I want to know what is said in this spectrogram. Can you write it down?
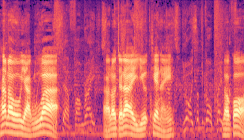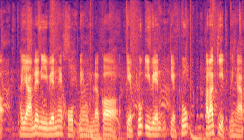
ถ้าเราอยากรู้ว่าเราจะได้เยอะแค่ไหน เราก็พยายามเล่นอีเวนต์ให้ครบนะครับผมแล้วก็เก็บทุกอีเวนต์เก็บทุกภารกิจนะครับ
